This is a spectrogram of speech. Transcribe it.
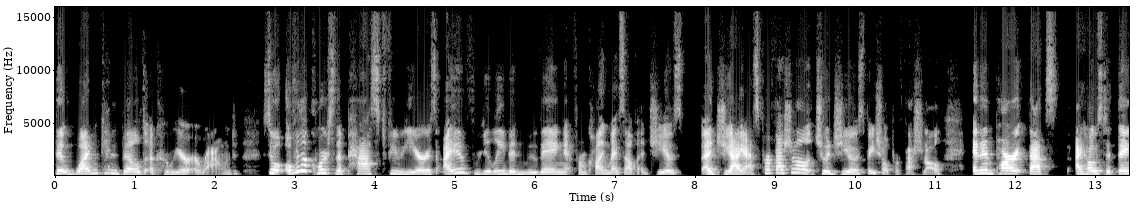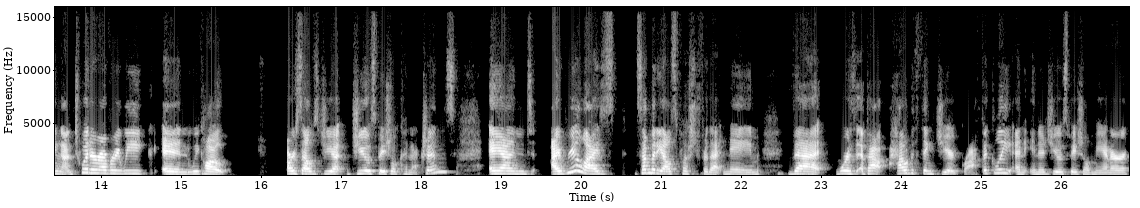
that one can build a career around. So, over the course of the past few years, I have really been moving from calling myself a geos a GIS professional to a geospatial professional. And in part, that's I host a thing on Twitter every week, and we call ourselves Ge- Geospatial Connections. And I realized somebody else pushed for that name that was about how to think geographically and in a geospatial manner.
